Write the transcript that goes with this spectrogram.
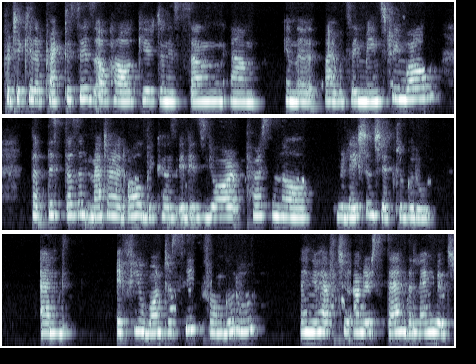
particular practices of how kirtan is sung um, in the i would say mainstream world but this doesn't matter at all because it is your personal relationship to Guru. And if you want to seek from Guru, then you have to understand the language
